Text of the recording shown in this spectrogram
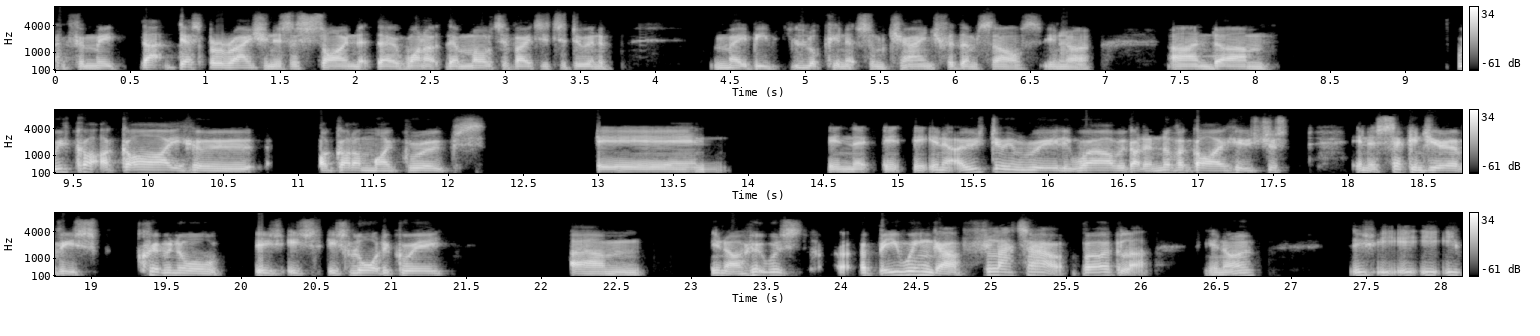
And for me, that desperation is a sign that they're one they're motivated to doing a, maybe looking at some change for themselves, you know. And um, we've got a guy who I got on my groups in in the in, you know who's doing really well. We've got another guy who's just in a second year of his criminal his, his, his law degree. Um, you know, who was a B winger, flat out burglar. You know, you, you,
